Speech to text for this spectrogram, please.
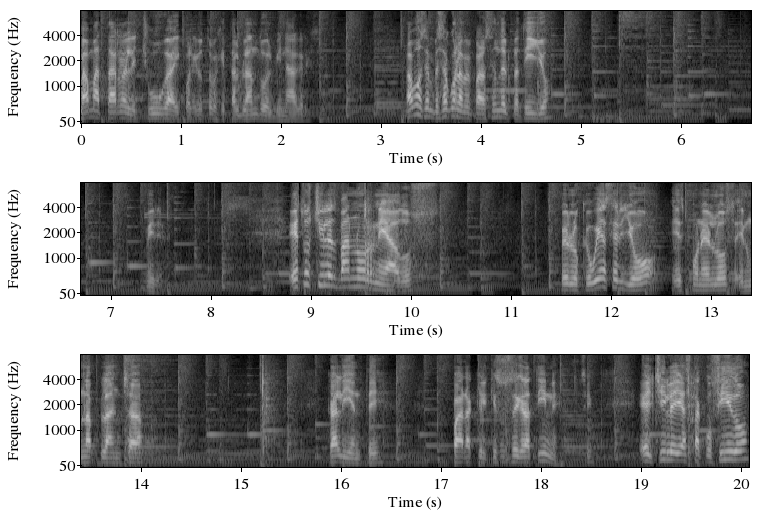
va a matar la lechuga y cualquier otro vegetal blando del vinagre. Vamos a empezar con la preparación del platillo. Mire, estos chiles van horneados, pero lo que voy a hacer yo es ponerlos en una plancha caliente para que el queso se gratine. El chile ya está cocido,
